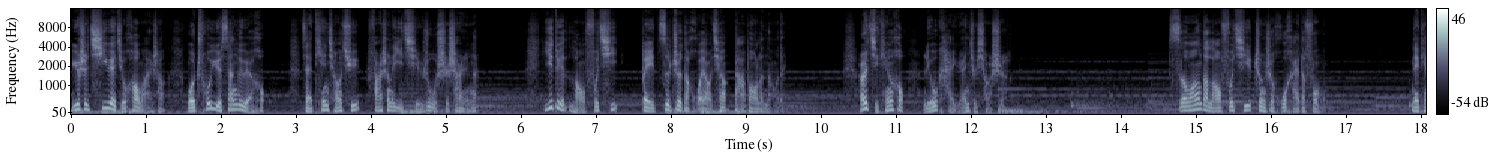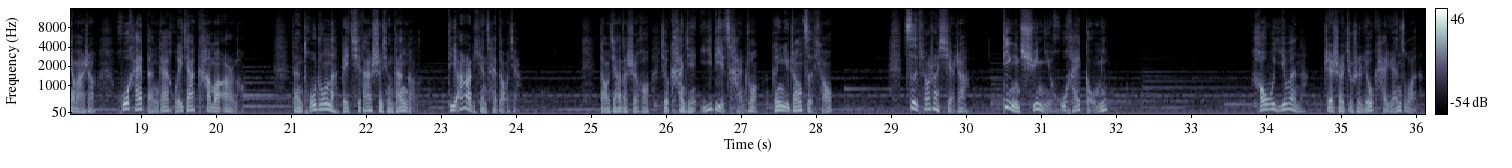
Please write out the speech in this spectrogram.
于是七月九号晚上，我出狱三个月后，在天桥区发生了一起入室杀人案，一对老夫妻被自制的火药枪打爆了脑袋，而几天后，刘凯元就消失了。死亡的老夫妻正是胡海的父母。那天晚上，胡海本该回家看望二老，但途中呢被其他事情耽搁了，第二天才到家。到家的时候，就看见一地惨状跟一张字条，字条上写着“定取你胡海狗命”。毫无疑问呢，这事儿就是刘凯元做的。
